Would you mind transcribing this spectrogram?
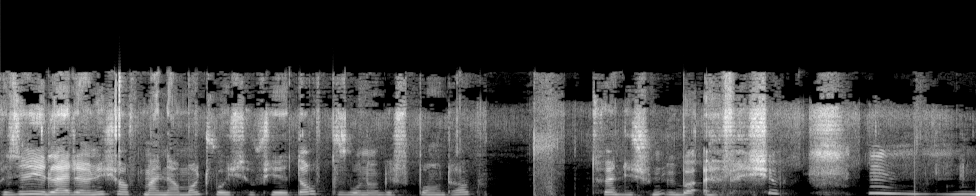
Wir sind hier leider nicht auf meiner Mod, wo ich so viele Dorfbewohner gespawnt habe. Es werden hier schon überall welche. Hm.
